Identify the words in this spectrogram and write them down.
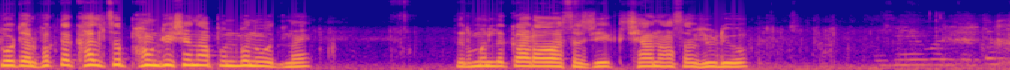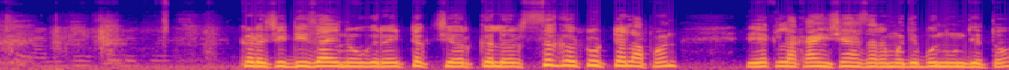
टोटल फक्त खालचं फाउंडेशन आपण बनवत नाही. तर म्हणलं काढावं असाच एक छान असा व्हिडिओ म्हणजे कडाची डिझाईन वगैरे टेक्चर कलर सगळं टोटल आपण एक लाख ऐंशी हजारामध्ये बनवून देतो.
